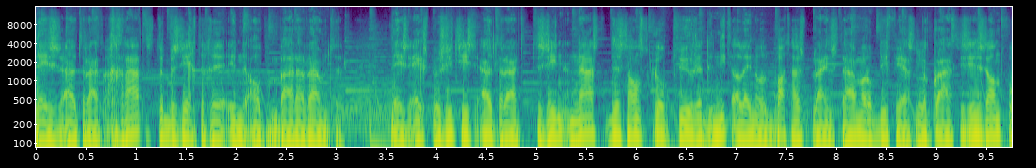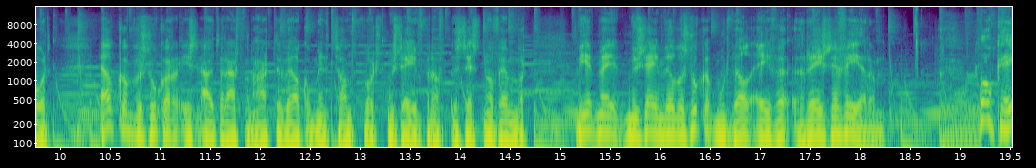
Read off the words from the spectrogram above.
Deze is uiteraard gratis te bezichtigen in de openbare ruimte. Deze expositie is uiteraard te zien naast de zandsculpturen... die niet alleen op het Badhuisplein staan... maar op diverse locaties in Zandvoort. Elke bezoeker is uiteraard van harte welkom in het Zandvoortsmuseum vanaf 6 november. Wie het museum wil bezoeken moet wel even reserveren. Oké,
